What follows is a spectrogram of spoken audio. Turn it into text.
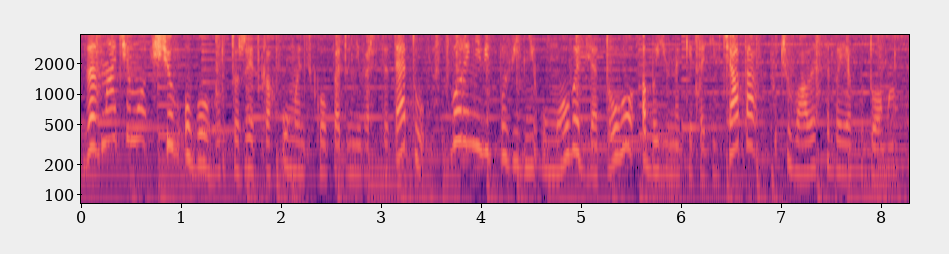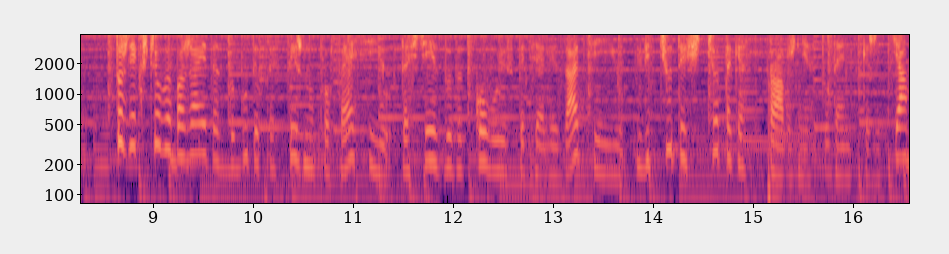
Зазначимо, що в обох гуртожитках Уманського педуніверситету створені відповідні умови для того, аби юнаки та дівчата почували себе як удома. Тож, якщо ви бажаєте здобути престижну професію та ще й з додатковою спеціалізацією, відчути, що таке справжнє студентське життя,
